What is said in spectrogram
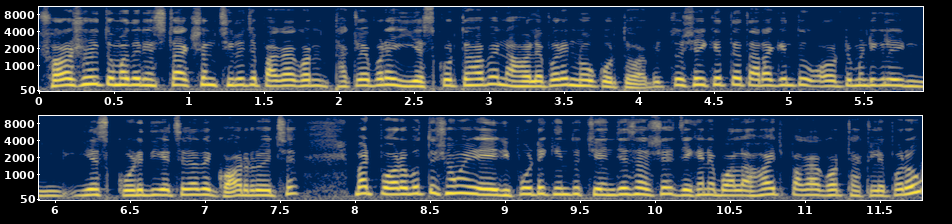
সরাসরি তোমাদের ইনস্ট্রাকশন ছিল যে পাকা ঘর থাকলে পরে ইয়েস করতে হবে, না হলে পরে নো করতে হবে। তো সেই ক্ষেত্রে তারা কিন্তু অটোমেটিক্যালি ইয়েস করে দিয়েছে, যাদের ঘর রয়েছে। বাট পরবর্তী সময় এই রিপোর্টে কিন্তু চেঞ্জেস আসে, যেখানে বলা হয় পাকা ঘর থাকলে পরেও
